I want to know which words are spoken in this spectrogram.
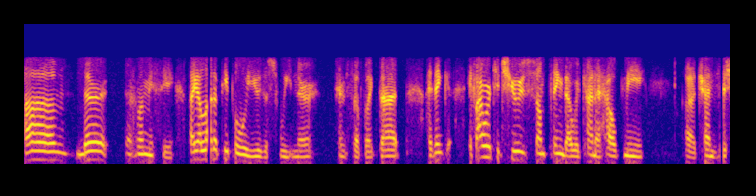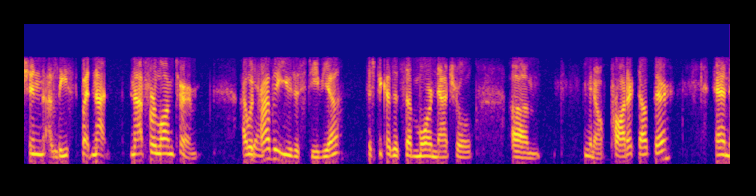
option? Um, there. Let me see. Like a lot of people will use a sweetener and stuff like that. I think if I were to choose something that would kind of help me uh, transition at least, but not not for long term, I would Yeah. probably use a stevia just because it's a more natural, um, you know, product out there, and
